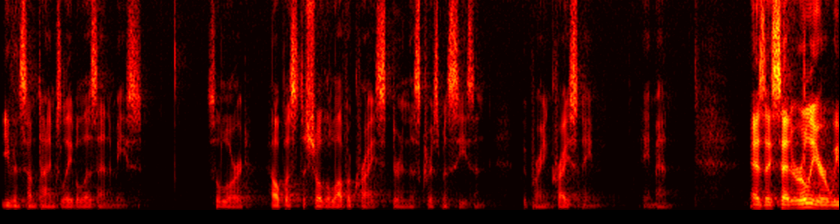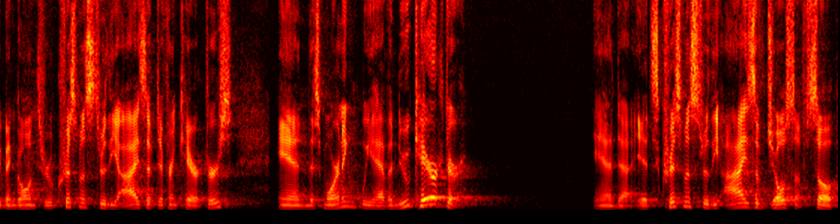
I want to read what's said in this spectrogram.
even sometimes label as enemies. So, Lord, help us to show the love of Christ during this Christmas season. We pray in Christ's name. Amen. As I said earlier, we've been going through Christmas through the eyes of different characters. And this morning, we have a new character. And uh, it's Christmas through the eyes of Joseph. So,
